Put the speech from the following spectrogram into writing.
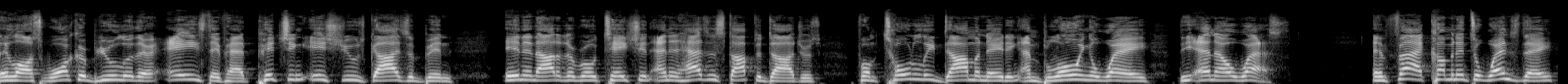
They lost Walker Buehler, their ace. They've had pitching issues. Guys have been in and out of the rotation, and it hasn't stopped the Dodgers from totally dominating and blowing away the NL West. In fact, coming into Wednesday,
